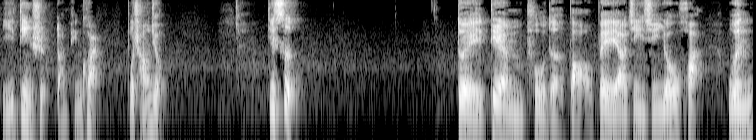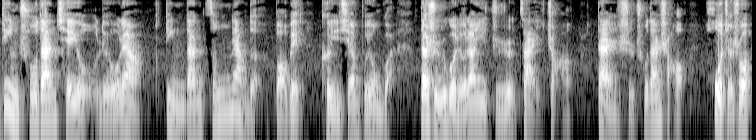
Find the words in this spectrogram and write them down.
一定是短平快，不长久。第四，对店铺的宝贝要进行优化，稳定出单且有流量、订单增量的宝贝可以先不用管。但是如果流量一直在涨，但是出单少，或者说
